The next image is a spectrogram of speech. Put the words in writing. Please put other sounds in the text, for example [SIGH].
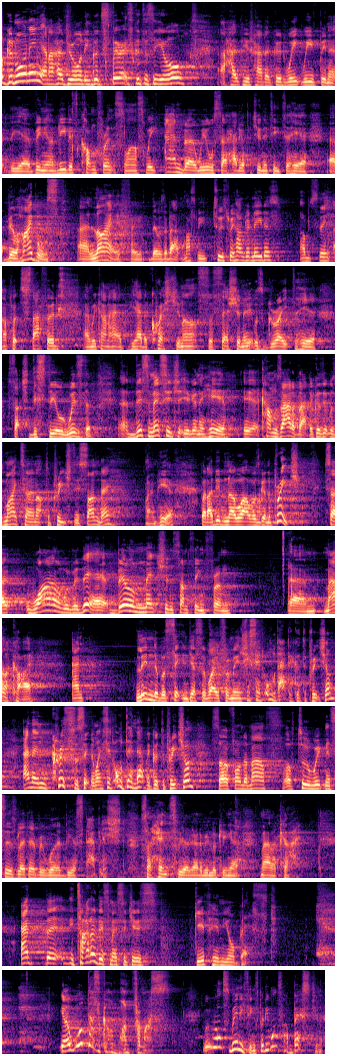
Well, good morning, and I hope you're all in good spirits. Good to see you all. I hope you've had a good week. We've been at the uh, Vineyard Leaders Conference last week, and uh, we also had the opportunity to hear uh, Bill Hybels uh, live. Uh, there was about, must be two, three hundred leaders, I was up at Stafford, and we kind of had, he had a question answer session, and it was great to hear such distilled wisdom. Uh, this message that you're going to hear comes out of that because it was my turn up to preach this Sunday. I'm here, but I didn't know what I was going to preach. So while we were there, Bill mentioned something from um, Malachi, and Linda was sitting just away from me, and she said, Oh, that'd be good to preach on. And then Chris was sitting away and said, Oh, then that'd be good to preach on. So, from the mouth of two witnesses, let every word be established. So, hence, we are going to be looking at Malachi. And the, the title of this message is Give Him Your Best. You know, what does God want from us? He wants many things, but he wants our best, you know.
